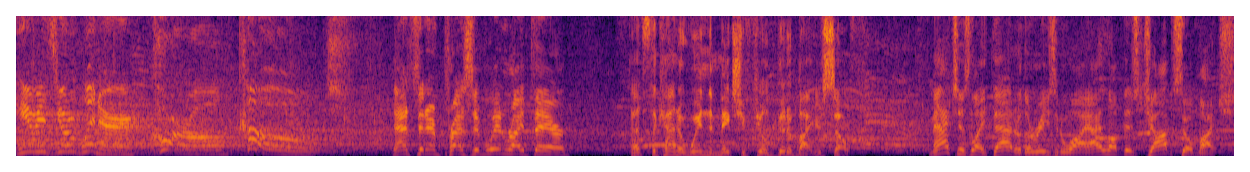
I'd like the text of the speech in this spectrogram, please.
Here is your winner, Karl Gotch. That's an impressive win right there. That's the kind of win that makes you feel good about yourself. Matches like that are the reason why I love this job so much.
